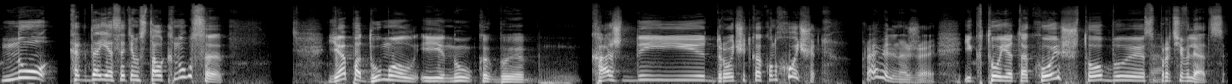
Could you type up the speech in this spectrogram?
Ну, когда я с этим столкнулся, я подумал, и, ну, как бы, каждый дрочит, как он хочет. Правильно же? И кто я такой, чтобы сопротивляться?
